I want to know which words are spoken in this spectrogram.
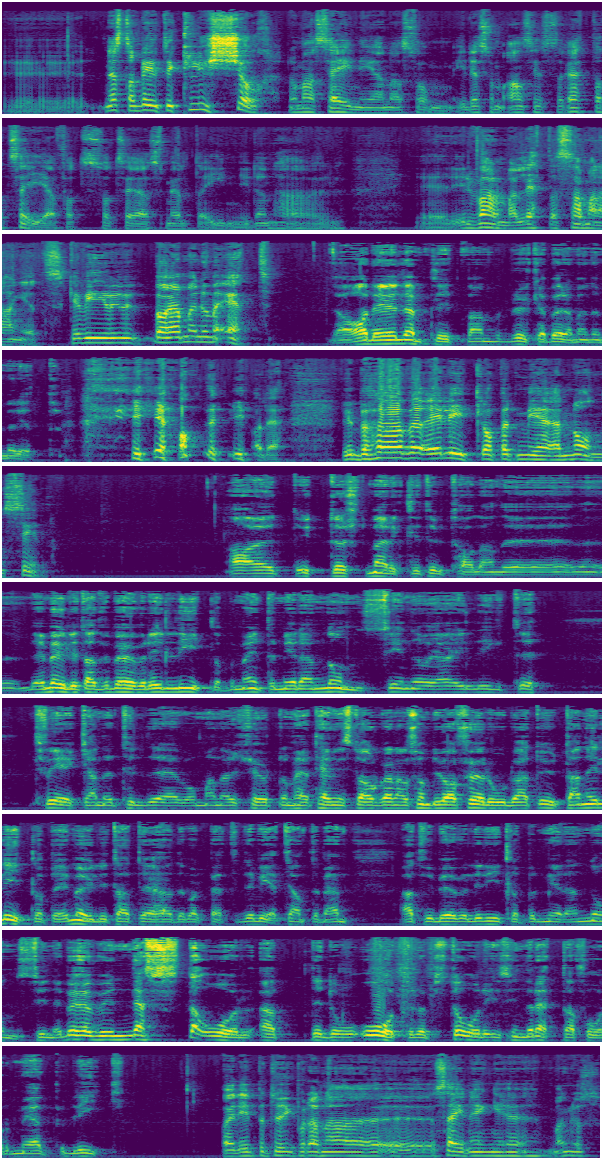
eh, nästan blivit lite klyschor de här sägningarna som i det som anses rätt att säga för att så att säga smälta in i den här Eh, i det varma, lätta sammanhanget. Ska vi börja med nummer ett? Ja, det är lämpligt. Man brukar börja med nummer ett. ja, det gör det. Vi behöver Elitloppet mer än någonsin. Ja, ett ytterst märkligt uttalande. Det är möjligt att vi behöver Elitloppet, men inte mer än någonsin. Och jag är lite tvekande till det om man har kört de här tävlingsdagarna som du har förordat utan Elitlopp. Det är möjligt att det hade varit bättre, det vet jag inte. Men att vi behöver Elitloppet mer än någonsin. Det behöver vi nästa år att det då återuppstår i sin rätta form med publik. Vad är ditt betyg på denna eh, sägning, eh, Magnus?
